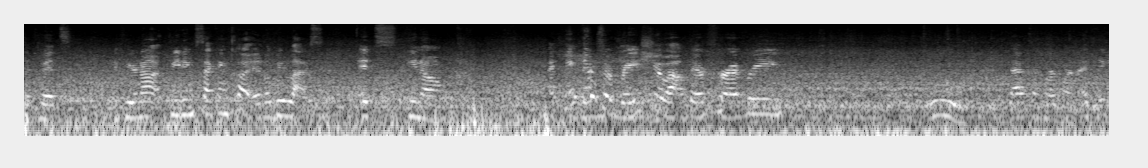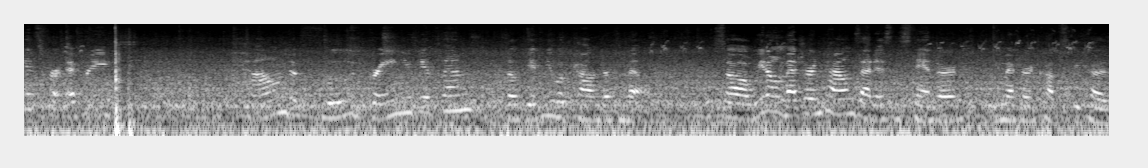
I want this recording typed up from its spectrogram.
If it's, if you're not feeding second cut, it'll be less. It's, you know, I think there's a ratio out there for every. Ooh, that's a hard one. I think it's for every pound of food grain you give them, they'll give you a pound of milk. So we don't measure in pounds, that is the standard. We measure in cups because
